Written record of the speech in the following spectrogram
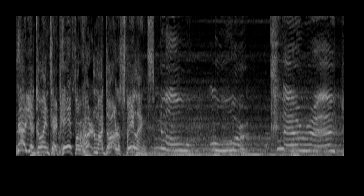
Now you're going to pay for hurting my daughter's feelings. No more carrots!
